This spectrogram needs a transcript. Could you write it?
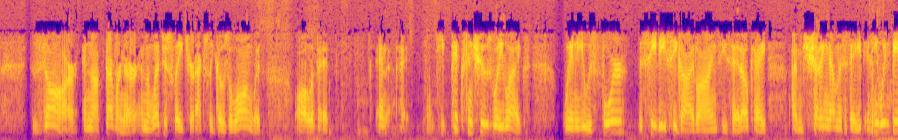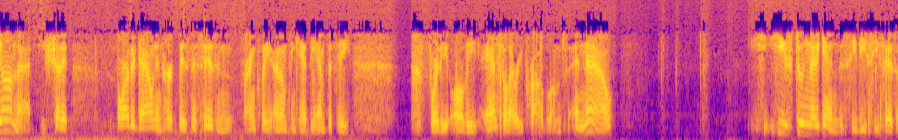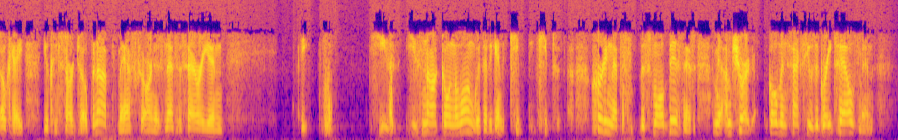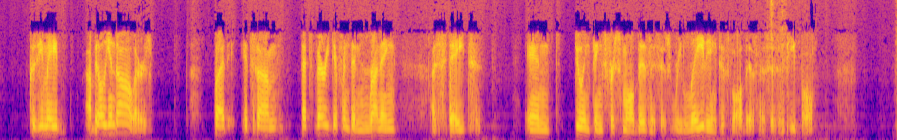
czar and not governor, and the legislature actually goes along with all of it. And I, he picks and chooses what he likes. When he was for the CDC guidelines, he said, "Okay, I'm shutting down the state," and he went beyond that. He shut it farther down and hurt businesses. And frankly, I don't think he had the empathy for the all the ancillary problems. And now he, he's doing that again. The CDC says, okay, you can start to open up. Masks aren't as necessary, and he's he's not going along with it. Again, it keep, keeps hurting that the small business. I mean, I'm sure Goldman Sachs he was a great salesman because he made a billion dollars, but it's um that's very different than running a state and doing things for small businesses, relating to small businesses and people.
